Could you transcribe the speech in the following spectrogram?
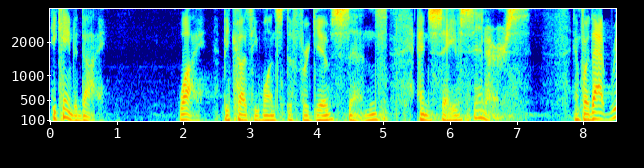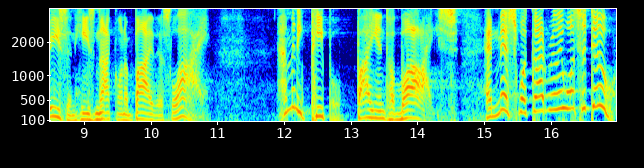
He came to die. Why? Because he wants to forgive sins and save sinners. And for that reason, he's not going to buy this lie. How many people buy into lies and miss what God really wants to do?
